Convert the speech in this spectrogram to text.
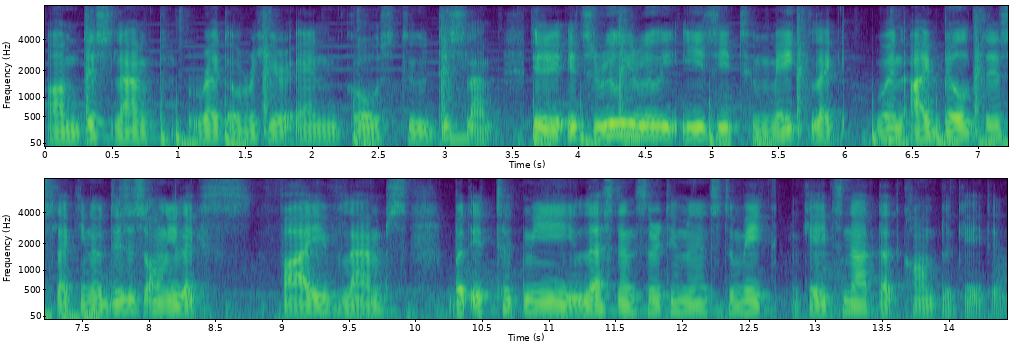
um, this lamp right over here and goes to this lamp. It, it's really really easy to make like when I built this like you know this is only like five lamps but it took me less than 30 minutes to make. Okay it's not that complicated.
